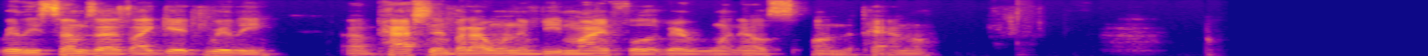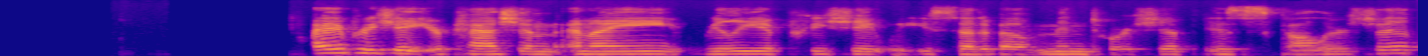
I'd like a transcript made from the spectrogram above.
really sums as I get really uh, passionate, but I want to be mindful of everyone else on the panel. I appreciate your passion and I really appreciate what you said about mentorship is scholarship.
